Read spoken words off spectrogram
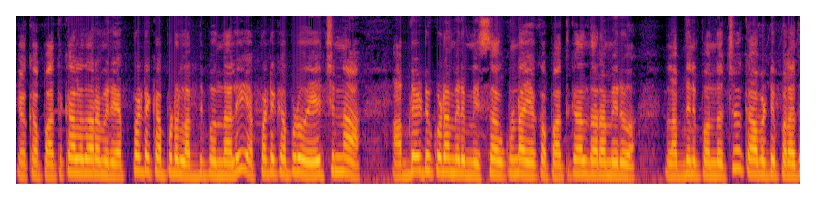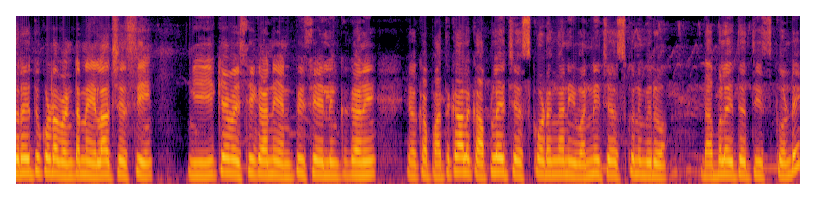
ఈ యొక్క పథకాల ద్వారా మీరు ఎప్పటికప్పుడు లబ్ధి పొందాలి. ఎప్పటికప్పుడు ఏ చిన్న అప్డేట్ కూడా మీరు మిస్ అవ్వకుండా ఈ యొక్క పథకాల ద్వారా మీరు లబ్ధిని పొందొచ్చు. కాబట్టి ప్రతి రైతు కూడా వెంటనే ఇలా చేసి ఈ ఈకేవైసీ కానీ ఎన్పిసిఐ లింక్ కానీ ఈ యొక్క పథకాలకు అప్లై చేసుకోవడం కానీ ఇవన్నీ చేసుకుని మీరు డబ్బులు అయితే తీసుకోండి.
